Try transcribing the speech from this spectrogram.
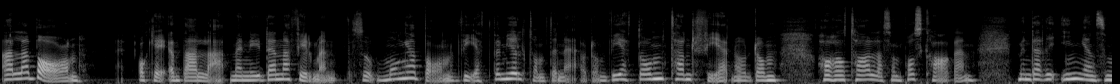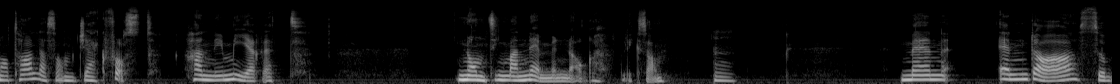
Alla barn okej, inte alla, men i denna filmen så många barn vet vem jultomten är och de vet om tandfen och de har hört talas om påskharen. Men där är ingen som har talas om Jack Frost. Han är mer ett någonting man nämner liksom. Mm. Men en dag så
